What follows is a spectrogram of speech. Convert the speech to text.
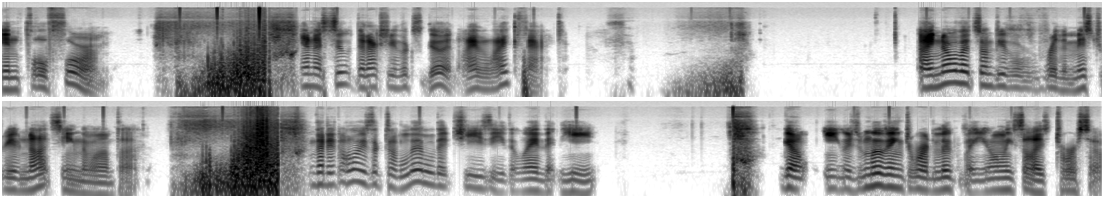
in full form in a suit that actually looks good. I like that. I know that some people prefer the mystery of not seeing the Wampa, but it always looked a little bit cheesy the way that he go. He was moving toward Luke, but you only saw his torso.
